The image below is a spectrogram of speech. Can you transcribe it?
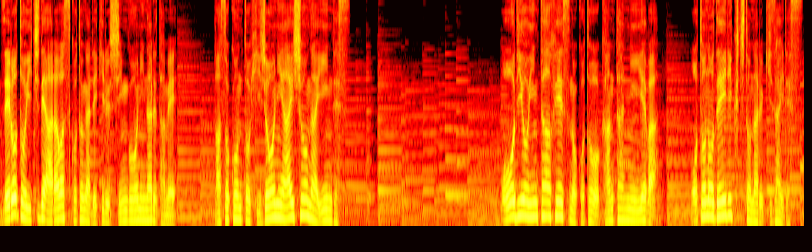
0と1で表すことができる信号になるためパソコンと非常に相性がいいんです。オーディオインターフェースのことを簡単に言えば音の出入り口となる機材です。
